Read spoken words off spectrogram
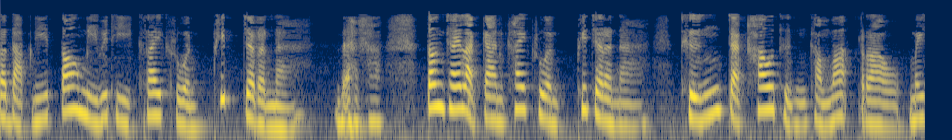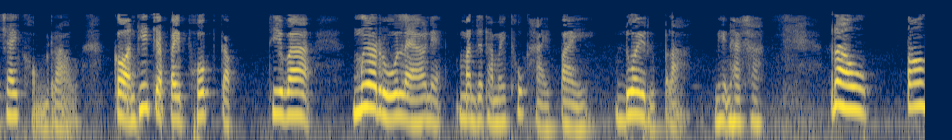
ระดับนี้ต้องมีวิธีใคร่ครวญพิจารณานะคะ ต้องใช้หลักการใคร่ครวญพิจารณา ถึงจะเข้าถึงคำว่าเราไม่ใช่ของเรา ก่อนที่จะไปพบกับที่ว่าเมื่อรู้แล้วเนี่ย มันจะทำให้ทุกข์หายไปด้วยหรือเปล่านี่นะคะ เราต้อง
